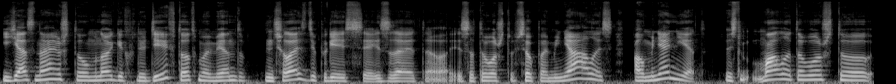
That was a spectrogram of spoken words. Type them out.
И я знаю, что у многих людей в тот момент началась депрессия из-за этого, из-за того, что все поменялось, а у меня нет. То есть мало того, что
